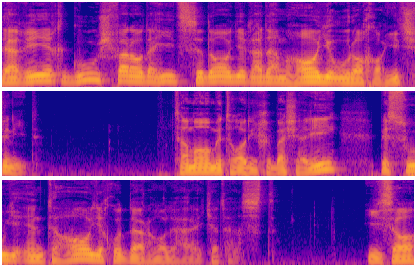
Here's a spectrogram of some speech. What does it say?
دقیق گوش فرادهید صدای قدمهای او را خواهید شنید. تمام تاریخ بشری به سوی انتهای خود در حال حرکت است. عیسی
